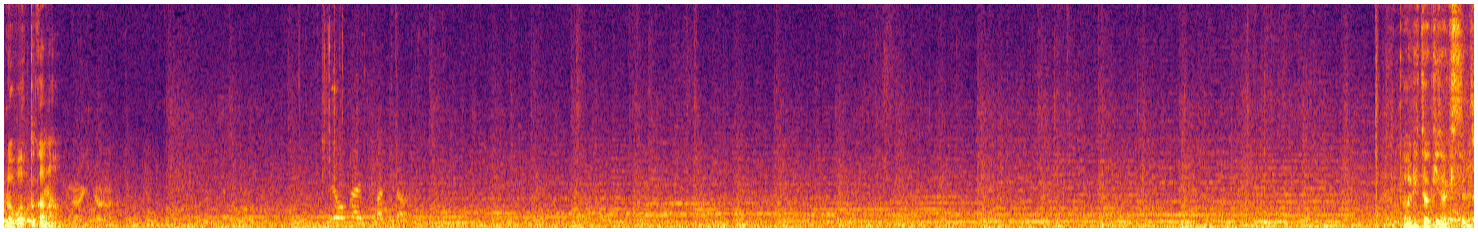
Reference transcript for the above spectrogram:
ロボットかな？バリドキドキする。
